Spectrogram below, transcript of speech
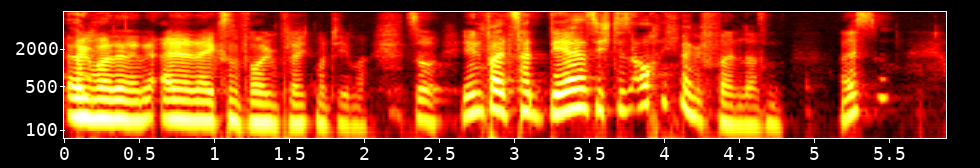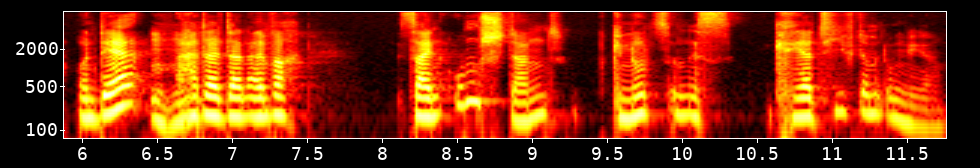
irgendwann in einer der nächsten Folgen vielleicht mal Thema. So, jedenfalls hat der sich das auch nicht mehr gefallen lassen. Weißt du? Und der Mhm. hat halt dann einfach seinen Umstand genutzt und ist kreativ damit umgegangen.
